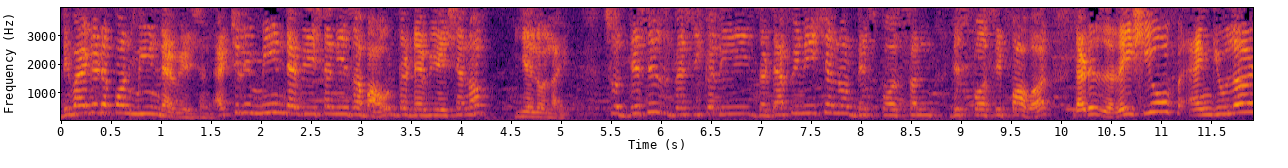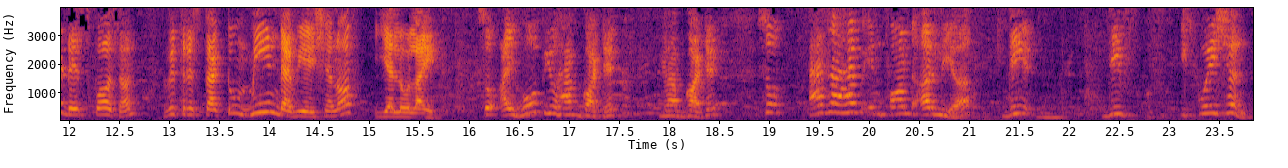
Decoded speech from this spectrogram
divided upon mean deviation actually mean deviation is about the deviation of yellow light so this is basically the definition of dispersion, dispersive power that is ratio of angular dispersion with respect to mean deviation of yellow light. So I hope you have got it. You have got it. So as I have informed earlier, the, the equation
